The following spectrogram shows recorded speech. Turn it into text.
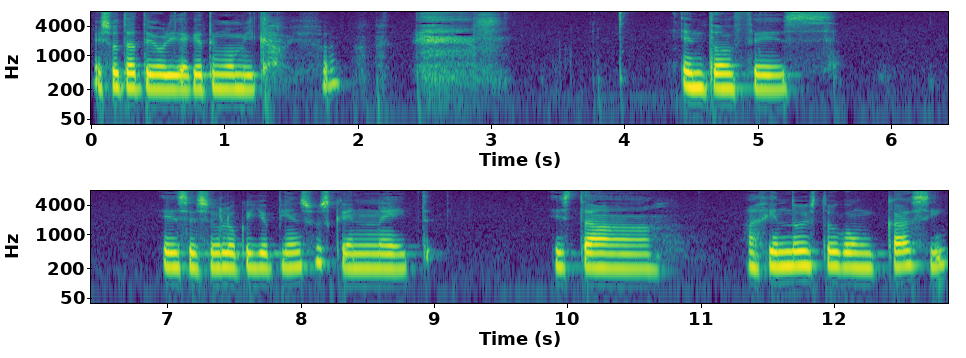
es otra teoría que tengo en mi cabeza. Entonces, es eso lo que yo pienso, es que Nate está haciendo esto con Cassie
